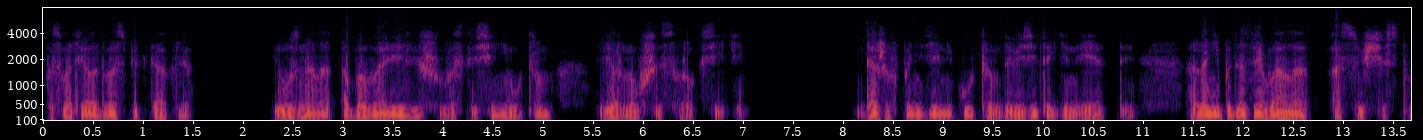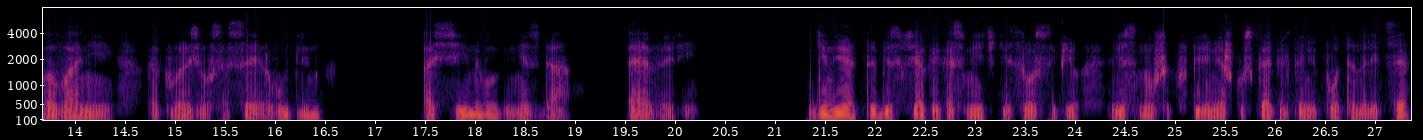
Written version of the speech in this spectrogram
посмотрела два спектакля и узнала об аварии лишь в воскресенье утром, вернувшись в Рок-Сити. Даже в понедельник утром до визита Генриетты она не подозревала о существовании, как выразился Сейр Вудлинг, осиного гнезда Эвери. Генриетта без всякой косметики, с россыпью веснушек вперемешку с капельками пота на лице,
